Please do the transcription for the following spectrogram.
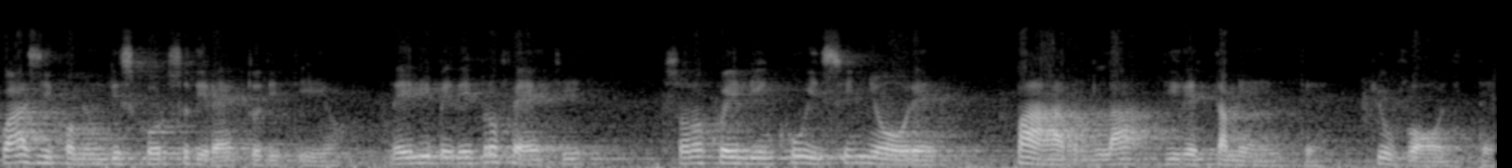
quasi come un discorso diretto di Dio. Nei libri dei profeti sono quelli in cui il Signore parla direttamente, più volte,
